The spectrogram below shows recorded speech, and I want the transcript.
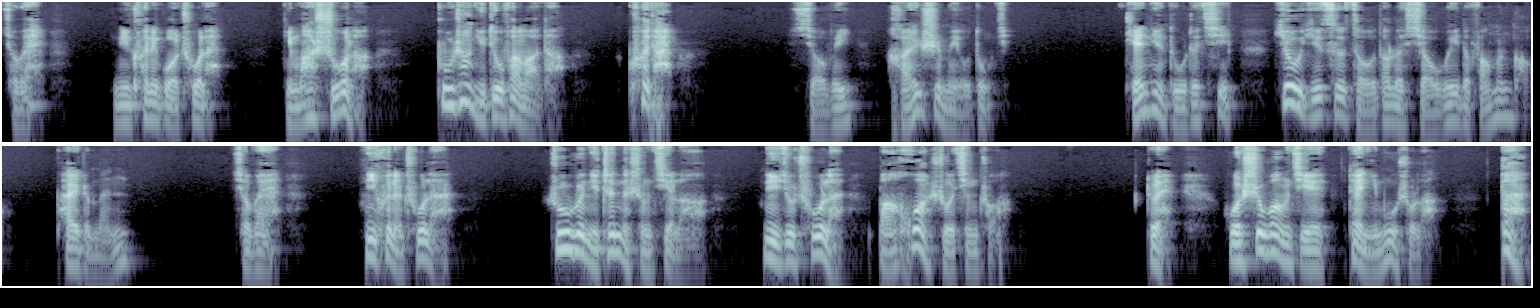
小薇。”你快点给我出来！你妈说了，不让你丢饭碗的，快点！小薇还是没有动静。甜甜赌着气，又一次走到了小薇的房门口，拍着门：“小薇，你快点出来！如果你真的生气了，你就出来把话说清楚。对，我是忘记带你木梳了，但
